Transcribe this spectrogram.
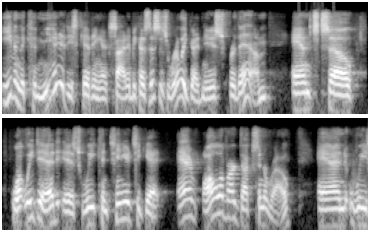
even the community's getting excited because this is really good news for them. And so what we did is we continued to get all of our ducks in a row. And we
